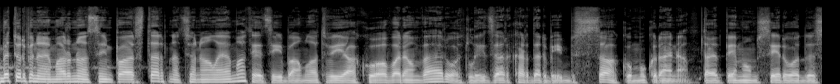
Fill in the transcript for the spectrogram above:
Bet turpinājumā runāsim par starpnacionālajām attiecībām Latvijā, ko varam vērot līdz ar kardarbības sākumu Ukrainā. Tagad pie mums ierodas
